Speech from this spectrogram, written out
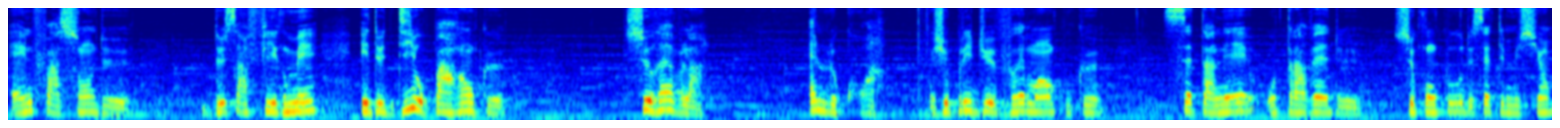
est une façon de, de s'affirmer et de dire aux parents que ce rêve-là, elle le croit. Je prie Dieu vraiment pour que cette année, au travers de ce concours, de cette émission,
